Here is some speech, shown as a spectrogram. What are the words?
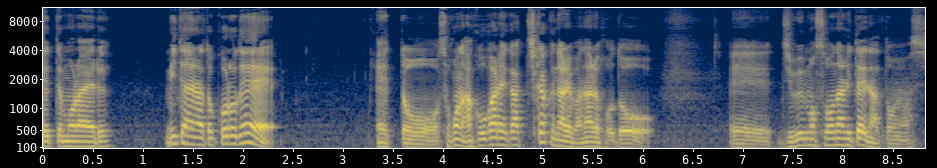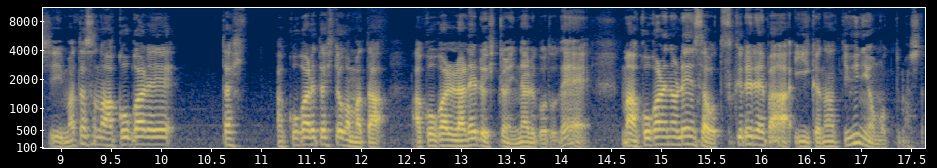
えてもらえる。みたいなところで、えっと、そこの憧れが近くなればなるほど、えー、自分もそうなりたいなと思いますし、またその憧れた人、憧れた人がまた憧れられる人になることで、まあ憧れの連鎖を作れればいいかなっていうふうに思ってました。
